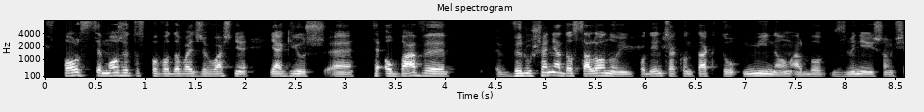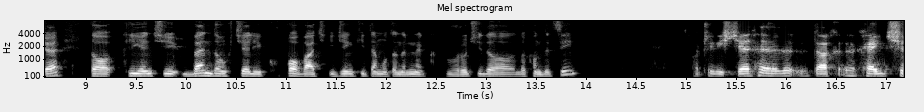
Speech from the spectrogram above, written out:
w Polsce może to spowodować, że właśnie jak już e, te obawy wyruszenia do salonu i podjęcia kontaktu miną albo zmniejszą się, to klienci będą chcieli kupować i dzięki temu ten rynek wróci do, do kondycji? Oczywiście e, ta chęć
